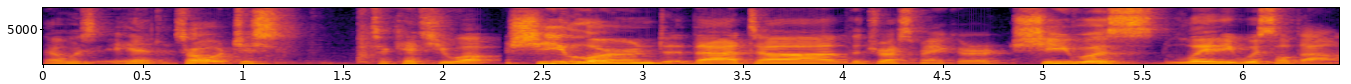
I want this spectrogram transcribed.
That was it? So just to catch you up, she learned that uh, the dressmaker, she was Lady Whistledown,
